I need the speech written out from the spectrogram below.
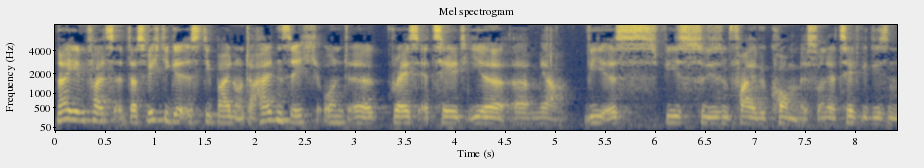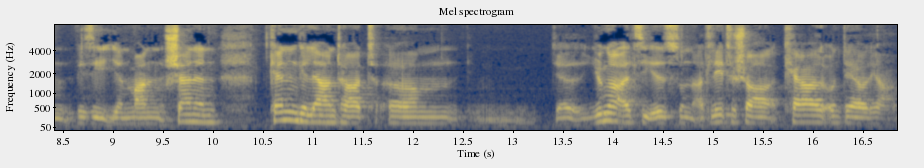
Na, jedenfalls, das Wichtige ist, die beiden unterhalten sich und äh, Grace erzählt ihr, ähm, ja, wie es, wie es zu diesem Fall gekommen ist und erzählt, wie diesen, wie sie ihren Mann Shannon kennengelernt hat, ähm, der jünger als sie ist, so ein athletischer Kerl und der ja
